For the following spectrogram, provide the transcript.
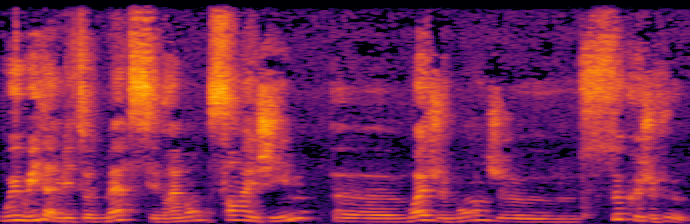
Oui, oui, la méthode mère, c'est vraiment sans régime. moi, je mange ce que je veux.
